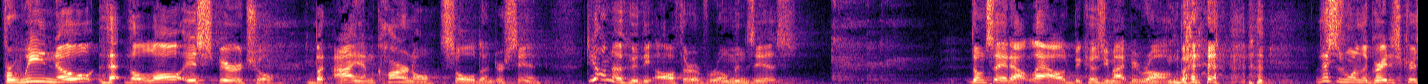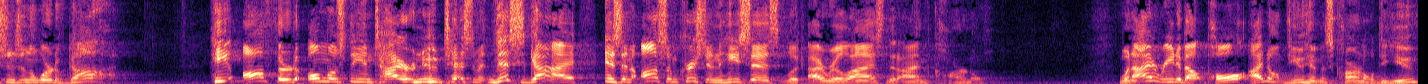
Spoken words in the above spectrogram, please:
For we know that the law is spiritual, but I am carnal, sold under sin. Do y'all know who the author of Romans is? Don't say it out loud because you might be wrong, but this is one of the greatest Christians in the Word of God. He authored almost the entire New Testament. This guy is an awesome Christian. He says, Look, I realize that I am carnal. When I read about Paul, I don't view him as carnal. Do you?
